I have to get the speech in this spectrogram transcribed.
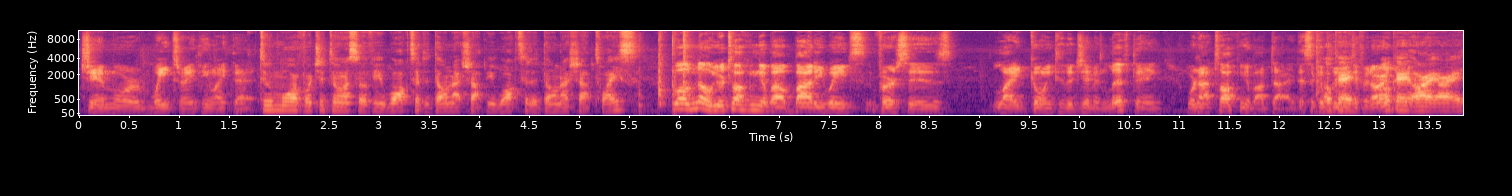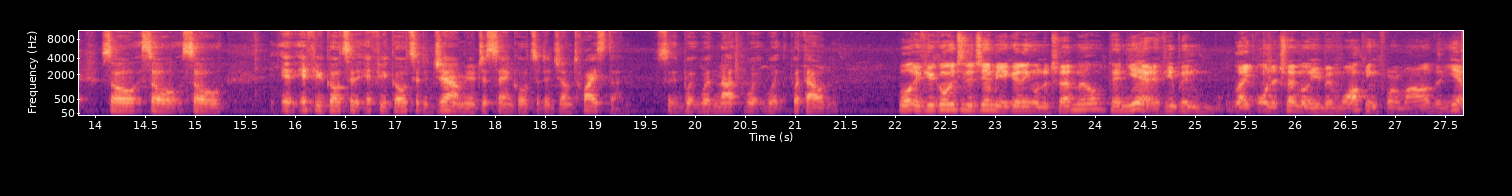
gym or weights or anything like that. Do more of what you're doing. So if you walk to the donut shop, you walk to the donut shop twice. Well, no, you're talking about body weights versus like going to the gym and lifting. We're not talking about diet. That's a completely Okay. different argument. Okay. All right. All right. So so so, if, if you go to the, if you go to the gym, you're just saying go to the gym twice then. So with, with not with, with without Well, if you're going to the gym and you're getting on the treadmill, then yeah. If you've been like on the treadmill, you've been walking for a mile, then yeah,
